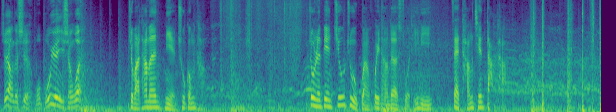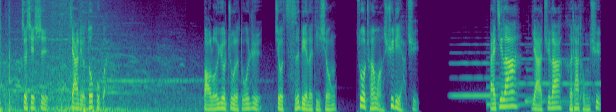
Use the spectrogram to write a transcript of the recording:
这样的事我不愿意审问，就把他们撵出公堂。众人便揪住管会堂的索提尼，在堂前打他。这些事，家里都不管。保罗又住了多日。就辞别了弟兄，坐船往叙利亚去。百基拉、雅居拉和他同去。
